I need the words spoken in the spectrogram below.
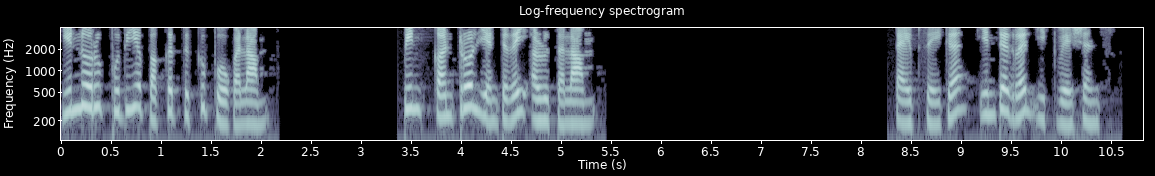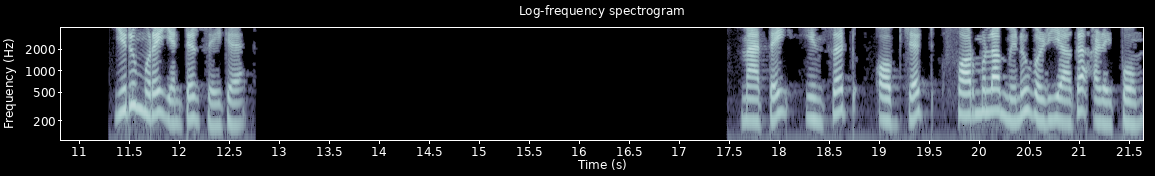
இன்னொரு புதிய பக்கத்துக்கு போகலாம். பின் கண்ட்ரோல் Enter ஐ அழுத்தலாம். டைப் செய்க integral Equations. இருமுறை Enter செய்க. Math ஐ இன்சர்ட் ஆப்ஜெக்ட் பார்முலா மேனு வழியாக அழைப்போம்.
